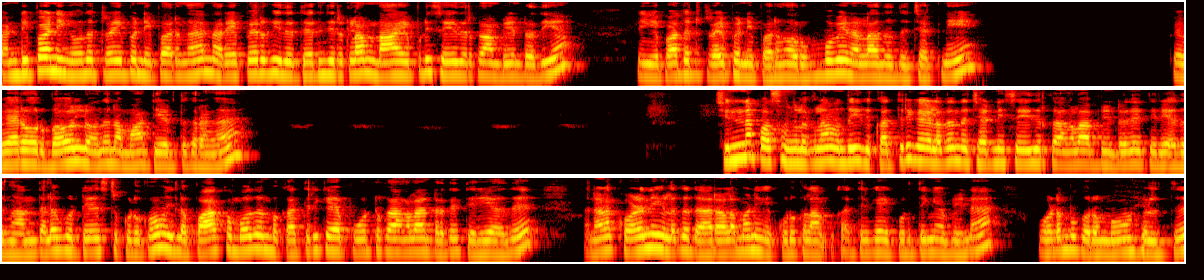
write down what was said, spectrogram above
கண்டிப்பாக நீங்கள் வந்து ட்ரை பண்ணி பாருங்கள் நிறைய பேருக்கு இதை தெரிஞ்சிருக்கலாம். நான் எப்படி செய்திருக்கேன் அப்படின்றதையும் நீங்கள் பார்த்துட்டு ட்ரை பண்ணி பாருங்கள் ரொம்பவே நல்லா இருந்தது சட்னி. இப்போ வேறு ஒரு பவுலில் வந்து நான் மாற்றி எடுத்துக்கிறேங்க. சின்ன பசங்களுக்குலாம் வந்து இது கத்திரிக்காயில் தான் இந்த சட்னி செய்திருக்காங்களா அப்படின்றதே தெரியாதுங்க. அந்தளவுக்கு டேஸ்ட் கொடுக்கும். இதில் பார்க்கும்போது நம்ம கத்திரிக்காயை போட்டிருக்காங்களான்றதே தெரியாது. அதனால் குழந்தைங்களுக்கு தாராளமாக நீங்கள் கொடுக்கலாம். கத்திரிக்காய் கொடுத்தீங்க அப்படின்னா உடம்புக்கு ரொம்பவும் ஹெல்த்து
